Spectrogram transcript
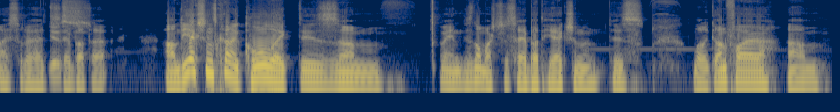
I sort of had to say about that. Um, the action's kind of cool. Like there's, um, I mean, there's not much to say about the action. There's a lot of gunfire. Um,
